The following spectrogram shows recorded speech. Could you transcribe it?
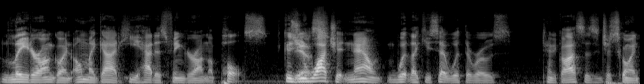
later on going, "Oh my God, he had his finger on the pulse." Because you watch it now, with, like you said, with the rose tinted glasses, and just going,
